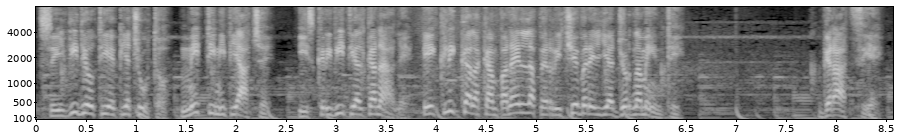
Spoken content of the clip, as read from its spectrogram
Se il video ti è piaciuto, metti mi piace, iscriviti al canale e clicca la campanella per ricevere gli aggiornamenti. Grazie.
